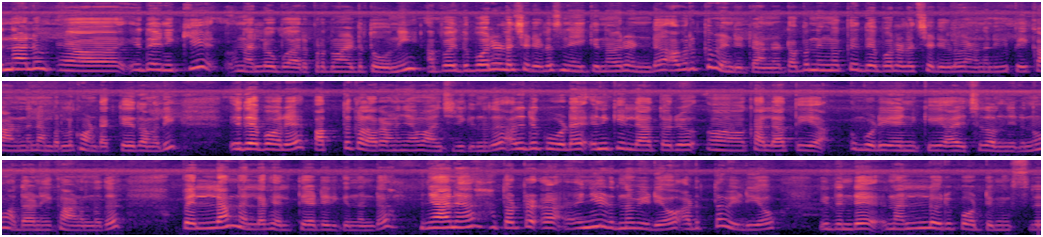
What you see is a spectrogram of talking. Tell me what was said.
എന്നാലും ഇതെനിക്ക് നല്ല ഉപകാരപ്രദമായിട്ട് തോന്നി. അപ്പോൾ ഇതുപോലെയുള്ള ചെടികൾ സ്നേഹിക്കുന്നവരുണ്ട്. അവർക്ക് വേണ്ടിയിട്ടാണ് കേട്ടോ. അപ്പോൾ നിങ്ങൾക്ക് ഇതേപോലെയുള്ള ചെടികൾ വേണമെന്നുണ്ടെങ്കിൽ ഇപ്പോൾ ഈ കാണുന്ന നമ്പറിൽ കോൺടാക്ട് ചെയ്താൽ മതി. ഇതേപോലെ പത്ത് കളറാണ് ഞാൻ വാങ്ങിച്ചിരിക്കുന്നത്. അതിന്റെ കൂടെ എനിക്കില്ലാത്തൊരു കലാത്തിയ കൂടി എനിക്ക് അയച്ചു തന്നിരുന്നു. അതാണ് ഈ കാണുന്നത്. അപ്പോൾ എല്ലാം നല്ല ഹെൽത്തി ആയിട്ട് ഇരിക്കുന്നുണ്ട്. ഞാൻ തൊട്ട് ഇനി ഇടുന്ന വീഡിയോ അടുത്ത വീഡിയോ ഇതിന്റെ നല്ലൊരു പോട്ടി മിക്സിൽ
